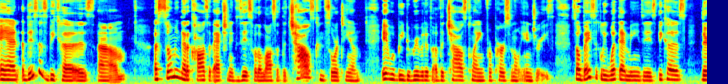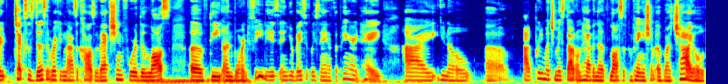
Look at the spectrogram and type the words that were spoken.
And this is because, um, assuming that a cause of action exists for the loss of the child's consortium, it would be derivative of the child's claim for personal injuries. So basically, what that means is because there, Texas doesn't recognize a cause of action for the loss of the unborn fetus, and you're basically saying as a parent, hey, I, you know, uh, I pretty much missed out on having the loss of companionship of my child.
